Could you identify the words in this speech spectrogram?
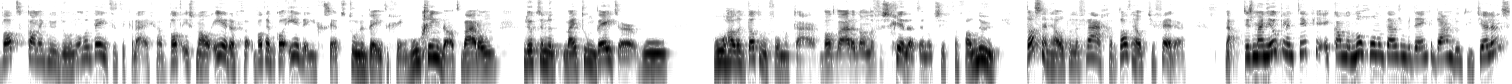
wat kan ik nu doen om het beter te krijgen? Wat, is me al eerder wat heb ik al eerder ingezet toen het beter ging? Hoe ging dat? Waarom lukte het mij toen beter? Hoe, hoe had ik dat toen voor elkaar? Wat waren dan de verschillen ten opzichte van nu? Dat zijn helpende vragen. Dat helpt je verder. Nou, het is maar een heel klein tipje. Ik kan er nog honderdduizend bedenken. Daarom doe ik die challenge.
